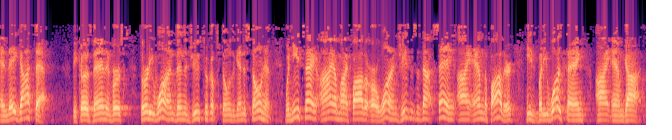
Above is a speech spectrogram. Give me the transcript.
And they got that. Because then in verse 31, then the Jews took up stones again to stone him. When he's saying, I and my Father are one, Jesus is not saying, I am the Father, he's, but he was saying, I am God.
